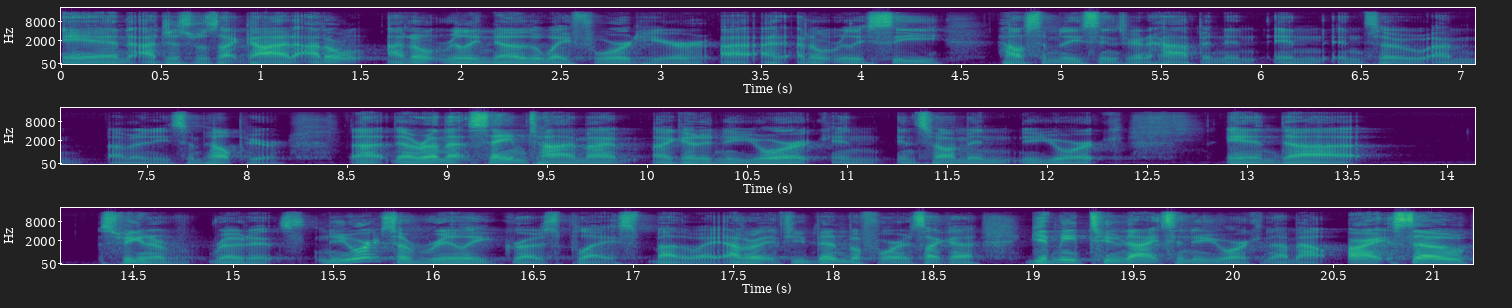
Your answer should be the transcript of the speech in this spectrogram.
And I just was like, God, I don't, I don't really know the way forward here. I, I don't really see how some of these things are going to happen, and and and so I'm, I'm going to need some help here. Uh, around that same time, I, I go to New York, and and so I'm in New York, and uh, Speaking of rodents, New York's a really gross place, by the way. I don't know if you've been before. It's like a give me two nights in New York and I'm out. All right, so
